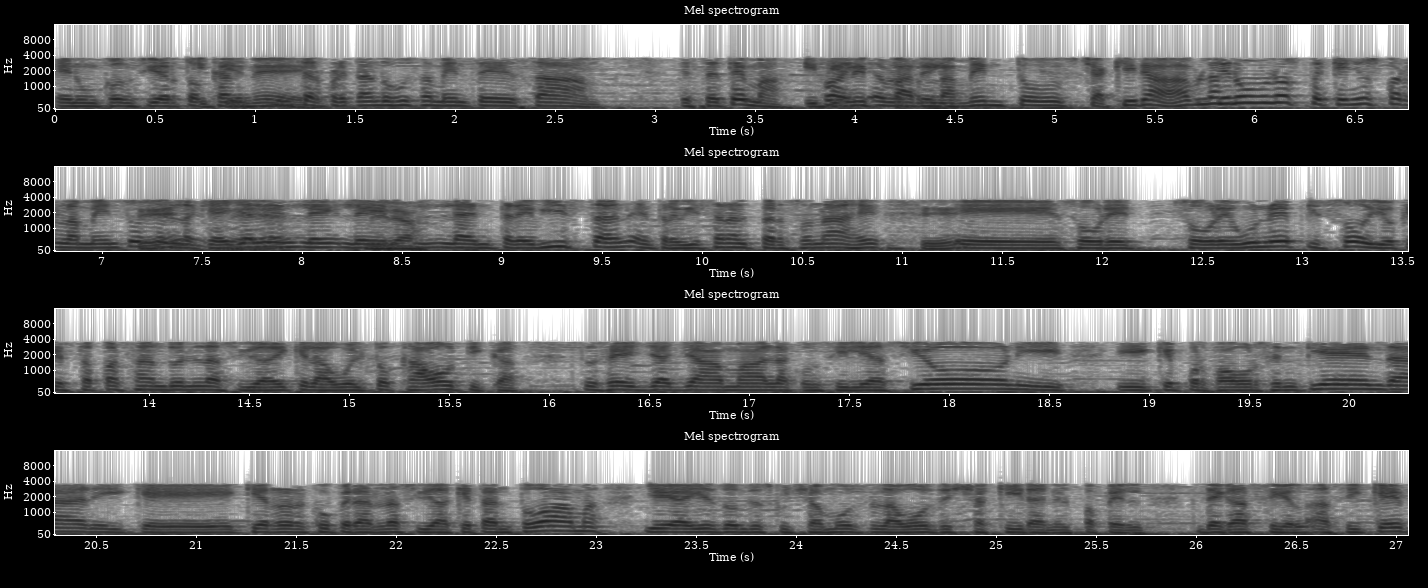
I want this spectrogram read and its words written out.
en un concierto Y can- tiene- interpretando justamente esa este tema. Y tiene Everything. parlamentos, Shakira habla. Tiene unos pequeños parlamentos Sí, en la que a ella le, le- le- mira. la entrevistan, entrevistan al personaje Sí. eh, sobre sobre un episodio que está pasando en la ciudad y que la ha vuelto caótica. Entonces ella llama a la conciliación y, y que por favor se entiendan y que quiere recuperar la ciudad que tanto ama y ahí es donde escuchamos la voz de Shakira en el papel de Gazelle. Así que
